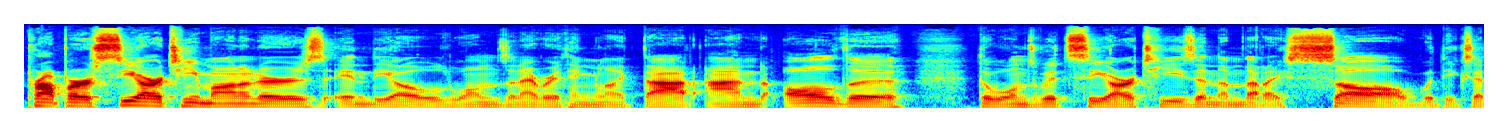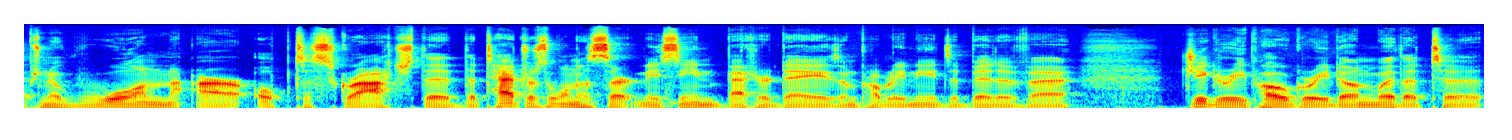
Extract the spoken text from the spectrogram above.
Proper CRT monitors in the old ones and everything like that, and all the the ones with CRTs in them that I saw, with the exception of one, are up to scratch. The the Tetris one has certainly seen better days and probably needs a bit of a jiggery pogery done with it to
